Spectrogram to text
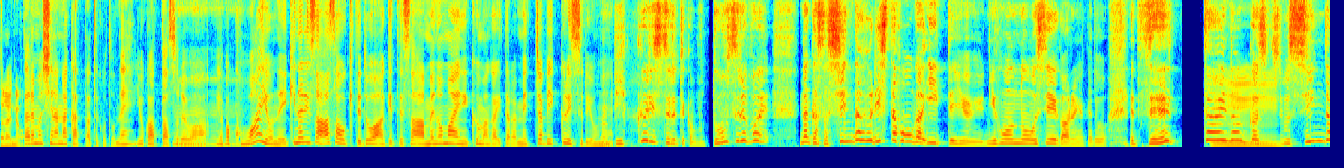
that i know of. 誰も知らなかったってことね。よかった、それは。やっぱ怖いよね。いきなりさ、朝起きてドア開けてさ、目の前にクマがいたらめっちゃびっくりするよね。びっくりするっていうか、もうどうすればいい？なんかさ、死んだふりした方がいいっていう日本の教えがあるんやけど、え絶対なんか死んだ、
